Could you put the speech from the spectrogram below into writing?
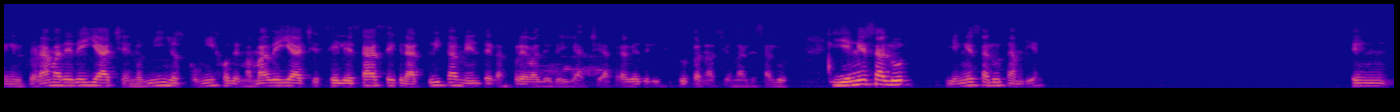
en el programa de VIH, en los niños con hijos de mamá VIH, se les hace gratuitamente las pruebas de VIH a través del Instituto Nacional de Salud. Y en e-salud, y en e-salud también. En,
